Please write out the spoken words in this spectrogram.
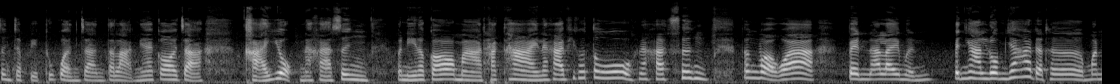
ซึ่งจะปิดทุกวันจันทร์ตลาดนี้ก็จะขายหยกนะคะ ซึ่งวันนี้เราก็มาทักทายนะคะ พี่ข้าวตูนะคะ ซึ่งต้องบอกว่าเป็นอะไรเหมือนเป็นงานรวมญาติอะเธอ มัน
